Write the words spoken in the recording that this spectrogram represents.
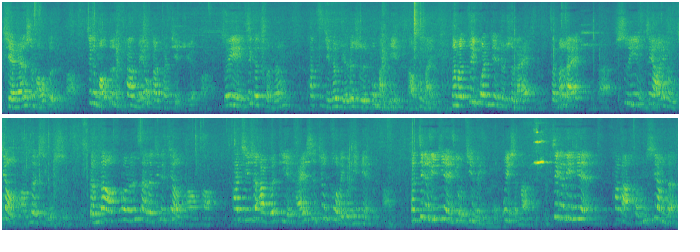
显然是矛盾啊，这个矛盾他没有办法解决啊，所以这个可能他自己都觉得是不满意啊，不满意。那么最关键就是来怎么来啊适应这样一种教堂的形式。等到佛罗伦萨的这个教堂啊，它其实阿伯提还是就做了一个立面啊，但这个立面又进了一步。为什么这个立面，它把横向的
